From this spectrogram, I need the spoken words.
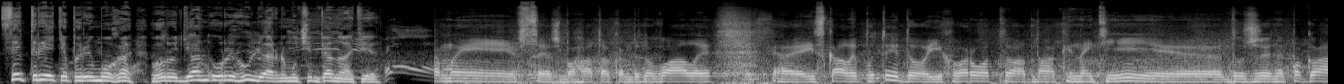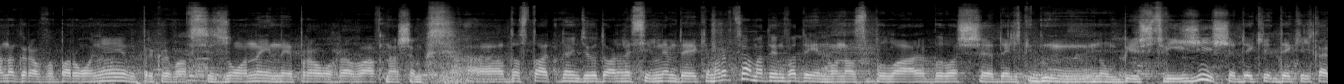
Це третя перемога городян у регулярному чемпіонаті. Ми все ж багато комбінували, е, іскали пути до їх ворот, однак і найти е, дуже непогано грав в обороні, прикривав всі зони і не програвав нашим е, достатньо індивідуально сильним деяким гравцям один в один. У нас була було ще декілька ну, більш свіжі, ще декілька,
